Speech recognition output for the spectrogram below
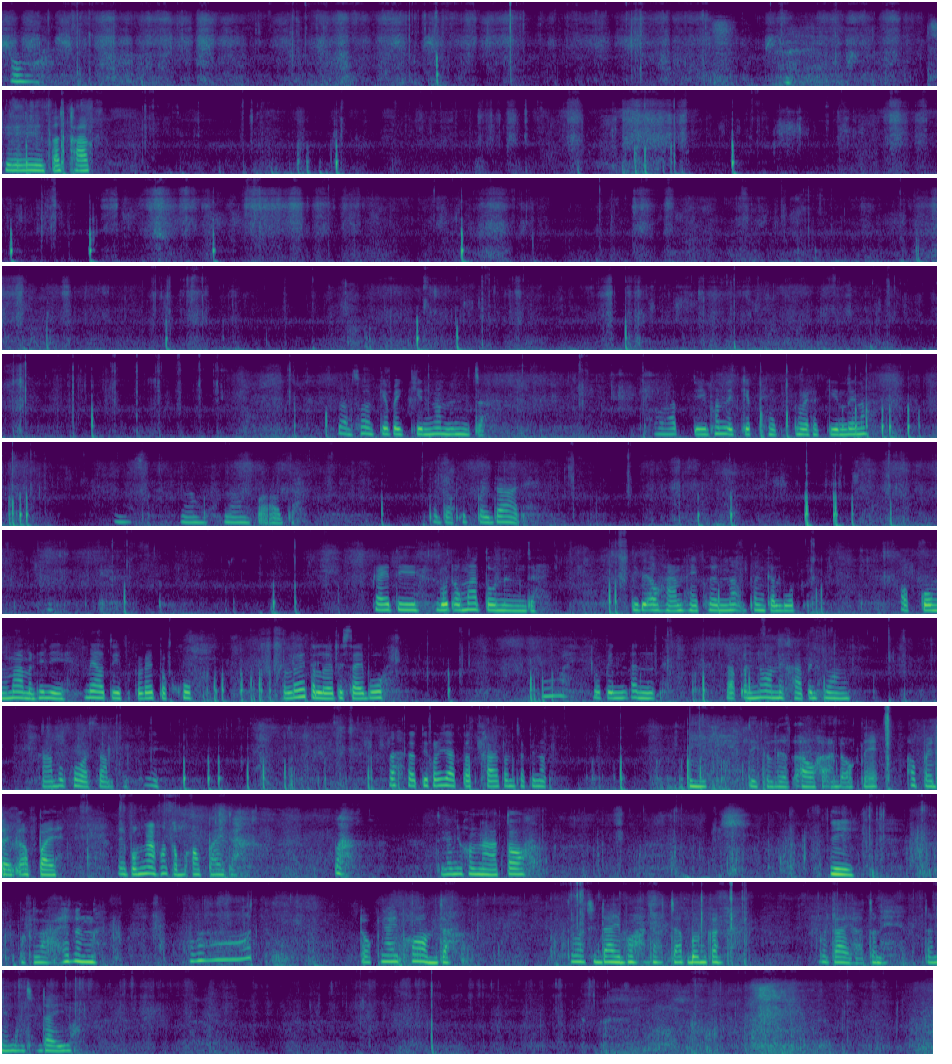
โอ้ โอเคตัดคักเราส่วนเก็บไปกินนั่นนี่จ้ะเพราะว่าตีพิ่นได้เก็บเห็ดไว้ถ้ากินเลยเนาะน้ำน้ำเปล่าจ้ะกระดอกที่ไปได้ไก่ตีหลุดออกมาตัวหนึ่งจ้ะตีไปเอาหารให้เพิ่นเนาะเพิ่นก็หลุดออกกงมามันที่นี่แมวตีก็เลยตะคุบก็เลยตะเลยไปใส่บู โอ้ยบูเป็นอันรับอันนอนเลยค่ะ เป็นห่วง หาบุพอซ้ำเอ้ยอะแต่ตีขออนุญาตตัดขาก่อนจ้ะพี่น้องนี่ตีก็เลือกเอาค่ะดอกเนี้เอาไปใดก็เอาไปเดี๋ยวพวกงามเขาก็บ่เอาไปจ้ะไป่ะตีกันอยู่ข้างหน้าต่อ นี่บักหลายหนึ่งโอ้ดอกไงพร้อมจ้ะ แต่ว่าจะได้บ่เดี๋ยวจับเบิ่งกันบ่ได้ค่ะตัวนี้ตัวนี้น่าจะได้อยู่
